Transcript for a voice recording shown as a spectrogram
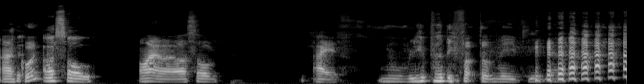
Un quoi? Hustle. Ouais, un hustle. F- vous voulez pas des photos de mes pieds?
